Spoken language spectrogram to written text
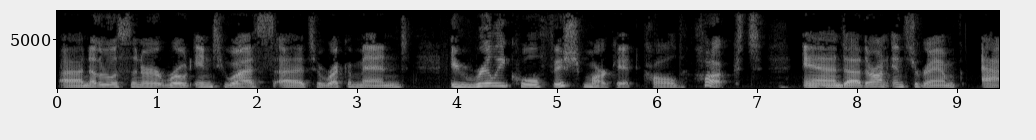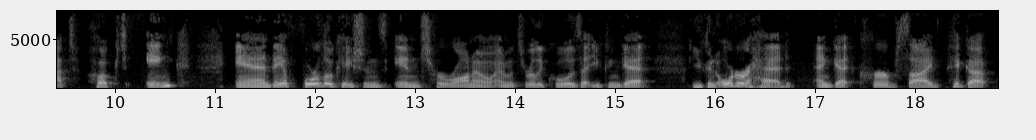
Uh, another listener wrote into us uh, to recommend a really cool fish market called Hooked. And uh, they're on Instagram at Hooked Inc. And they have four locations in Toronto. And what's really cool is that you can get, you can order ahead and get curbside pickup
